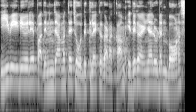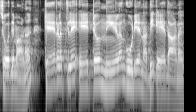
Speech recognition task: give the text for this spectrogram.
ഈ വീഡിയോയിലെ പതിനഞ്ചാമത്തെ ചോദ്യത്തിലേക്ക് കടക്കാം. ഇത് കഴിഞ്ഞാൽ ഉടൻ ബോണസ് ചോദ്യമാണ്. കേരളത്തിലെ ഏറ്റവും നീളം കൂടിയ നദി ഏതാണ്?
